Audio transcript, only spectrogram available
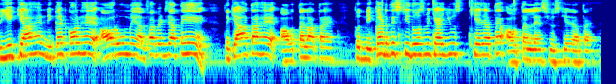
तो ये क्या है? निकट कौन है? और उ में अल्फ़ाबेट जाते हैं। तो क्या आता है? अवतल आता है। तो निकट दृष्टि दोष में क्या यूज़ किया जाता है? अवतल लेंस यूज़ किया जाता है।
